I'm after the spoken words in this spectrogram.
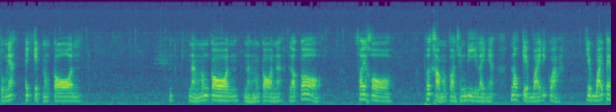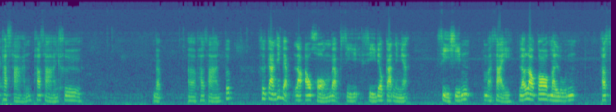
ตรงเนี้ยไอ้เกตมังกร หนังมังกร หนังมังกรนะ แล้วก็สร้อยคอ เพื่อข่าวมังกรชั้นดีอะไรเงี้ย เราเก็บไว้ดีกว่า เก็บไว้ไปผสานผสานคือ แบบเอ่อผสานปุ๊บคือการที่แบบเราเอาของแบบสีสีเดียวกันอย่างเงี้ยสี่ชิ้น มาใส่ แล้วเราก็มาลุ้นผส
